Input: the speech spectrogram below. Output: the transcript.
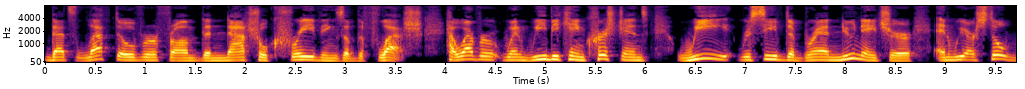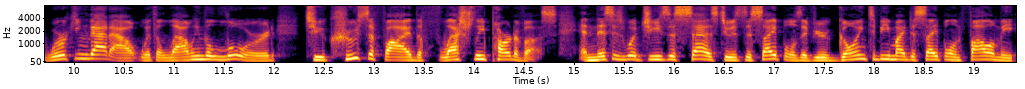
that's left over from the natural cravings of the flesh. However, when we became Christians, we received a brand new nature and we are still working that out with allowing the Lord to crucify the fleshly part of us. And this is what Jesus says to his disciples. If you're going to be my disciple and follow me,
